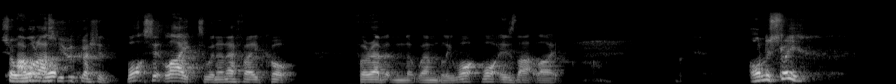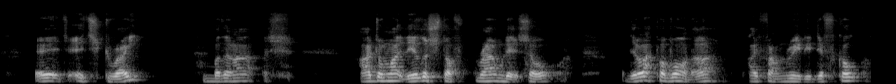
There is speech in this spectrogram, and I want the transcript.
So I what, want to ask what, you a question. What's it like to win an FA Cup for Everton at Wembley? What what is that like? honestly, it, it's great. But then I, I don't like the other stuff around it. So the lap of honour I found really difficult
